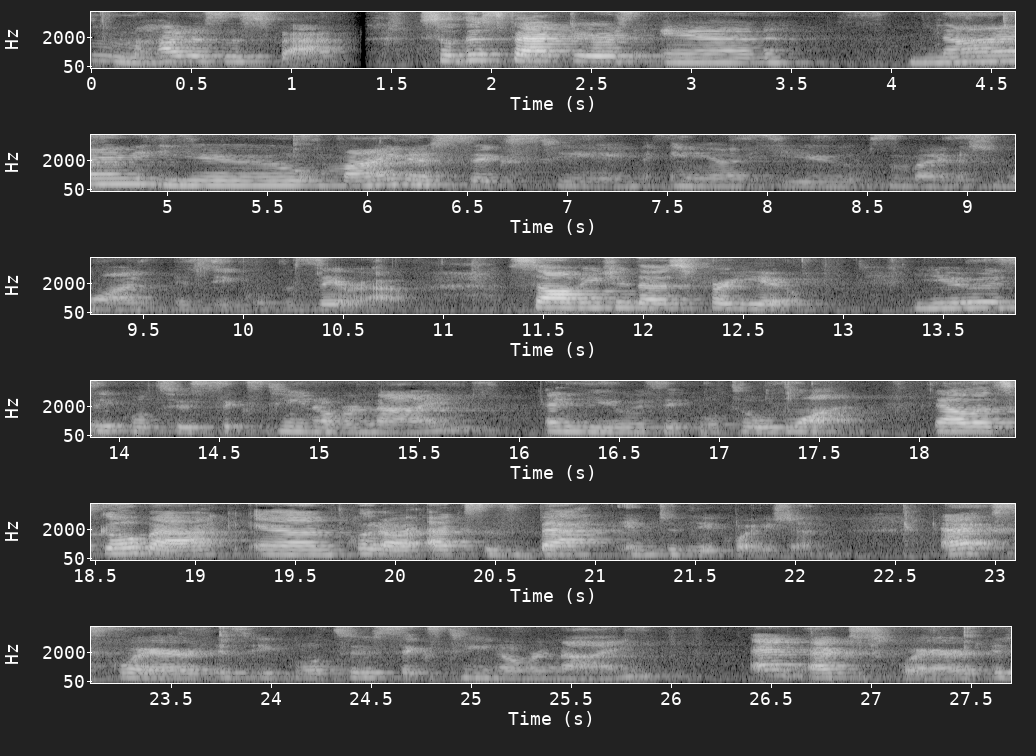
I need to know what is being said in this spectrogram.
Hmm, how does this factor? So this factors in 9u minus 16 and u minus 1 is equal to 0. Solve each of those for u. u is equal to 16 over 9 and u is equal to 1. Now let's go back and put our x's back into the equation. x squared is equal to 16 over 9 and x squared is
